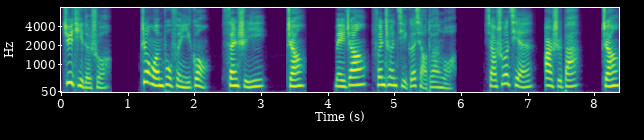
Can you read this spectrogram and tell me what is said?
具体的说，正文部分一共三十一章，每章分成几个小段落。小说前二十八章，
